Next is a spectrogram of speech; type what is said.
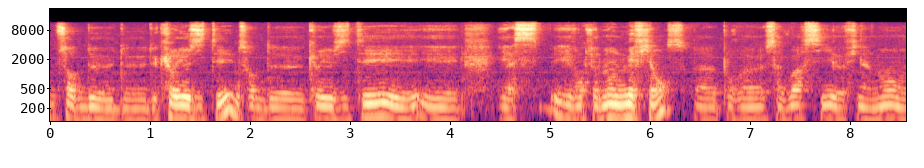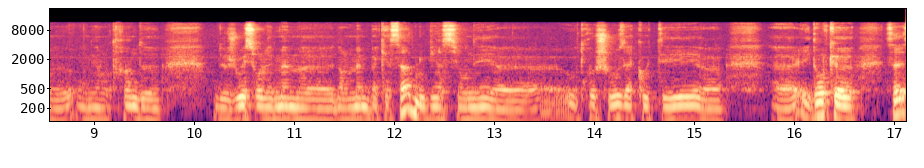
une sorte de, curiosité, une sorte de curiosité et, éventuellement de méfiance pour savoir si finalement on est en train de, jouer sur le même, dans le même bac à sable ou bien si on est autre chose à côté. et donc, c'est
